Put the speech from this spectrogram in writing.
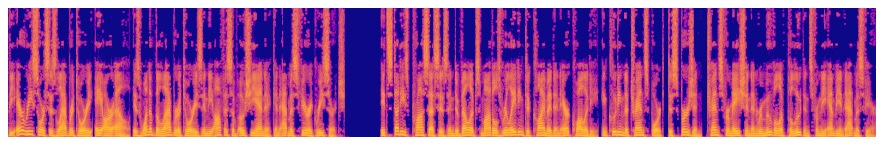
The Air Resources Laboratory is one of the laboratories in the Office of Oceanic and Atmospheric Research. It studies processes and develops models relating to climate and air quality, including the transport, dispersion, transformation and removal of pollutants from the ambient atmosphere.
